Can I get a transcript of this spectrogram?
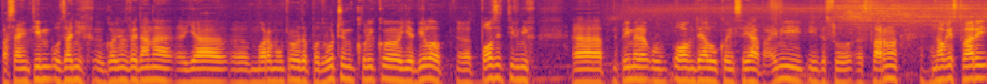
Pa samim tim u zadnjih godinu, dve dana ja moram upravo da podvučem koliko je bilo pozitivnih primjera u ovom delu u kojim se ja bavim i, i da su stvarno mnoge stvari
